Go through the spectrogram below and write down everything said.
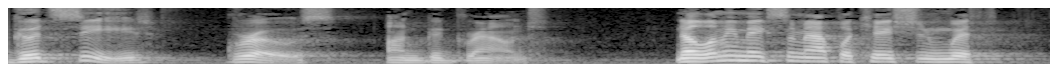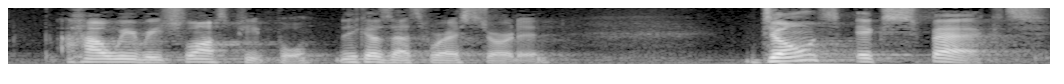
Good seed grows on good ground. Now, let me make some application with how we reach lost people, because that's where I started. Don't expect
